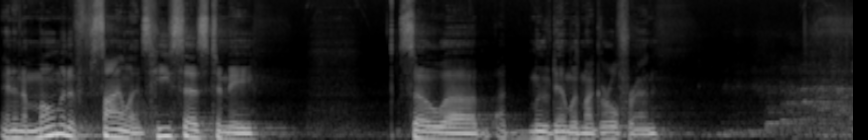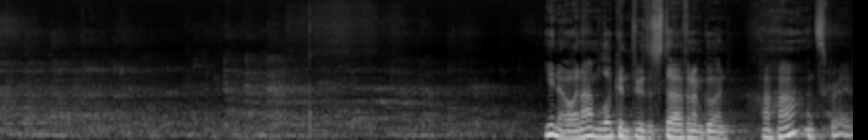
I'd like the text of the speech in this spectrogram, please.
And in a moment of silence, he says to me, So uh, I moved in with my girlfriend. you know, and I'm looking through the stuff and I'm going, uh huh, that's great.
